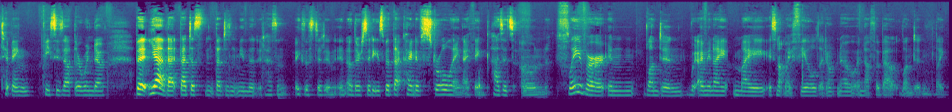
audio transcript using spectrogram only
tipping feces out their window. But yeah, that that doesn't that doesn't mean that it hasn't existed in, in other cities. But that kind of strolling, I think, has its own flavor in London. I mean, I my it's not my field. I don't know enough about London like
